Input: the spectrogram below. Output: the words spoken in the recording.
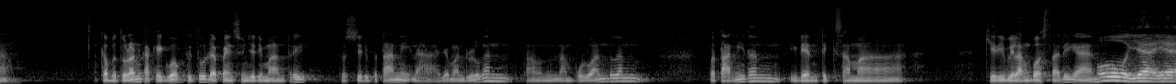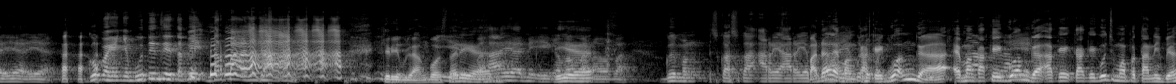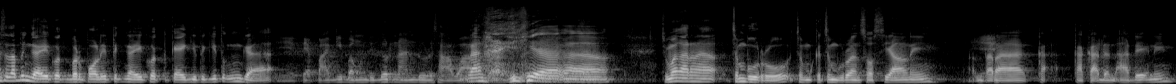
kebetulan kakek gue waktu itu udah pensiun jadi mantri, terus jadi petani. Nah, zaman dulu kan tahun 60-an tuh kan petani kan identik sama kiri bilang bos tadi kan. Oh iya iya iya iya. Gue pengen nyebutin sih tapi ntar panjang. Kiri bilang bos Iya, tadi kan. Bahaya nih, gak Iya. apa-apa. Gue emang suka-suka area-area Padahal emang kakek gue enggak, emang kakek gue ya. enggak, kakek kakek gue cuma petani biasa tapi nggak ikut berpolitik, nggak ikut kayak gitu-gitu enggak. Iya, tiap pagi bangun tidur nandur sawah. Nah, iya. Cuma karena cemburu, cem- kecemburuan sosial nih Iya. antara ka- kakak dan adik nih,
